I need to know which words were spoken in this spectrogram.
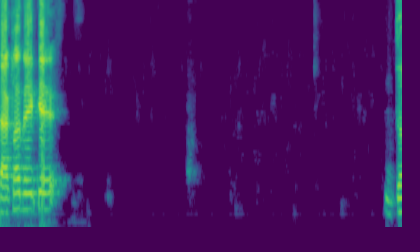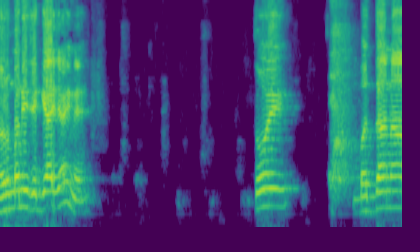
દાખલા તરીકે ધર્મની જગ્યાએ જાય ને, તોય બધાના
